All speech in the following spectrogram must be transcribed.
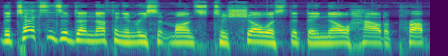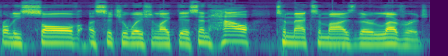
the Texans have done nothing in recent months to show us that they know how to properly solve a situation like this and how to maximize their leverage.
